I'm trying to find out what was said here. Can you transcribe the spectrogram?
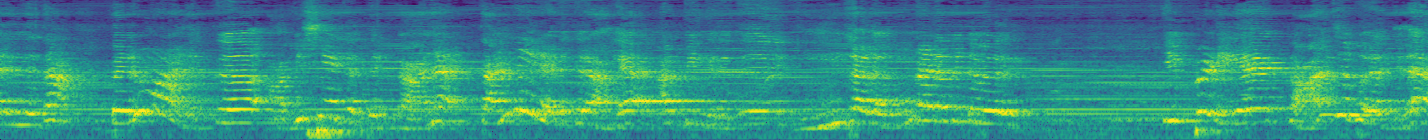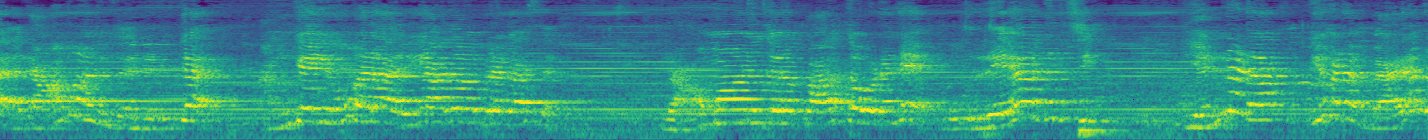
இருந்து தான் பெருமாளுக்கு அபிஷேகத்திற்கான தண்ணீர் எடுக்கிறாங்க அப்படிங்கிறது இன்றளவும் நடந்துட்டு வருது. இப்படியே காஞ்சிபுரத்துல ராமானுஜர் இருக்க அங்கேயும் வராரு யாதவ பிரகாசர். ராமானுஜரை பார்த்த உடனே ஒரே அதிர்ச்சி. என்னடா இவனை வரங்க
